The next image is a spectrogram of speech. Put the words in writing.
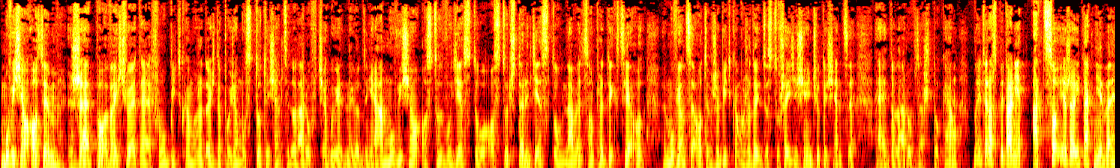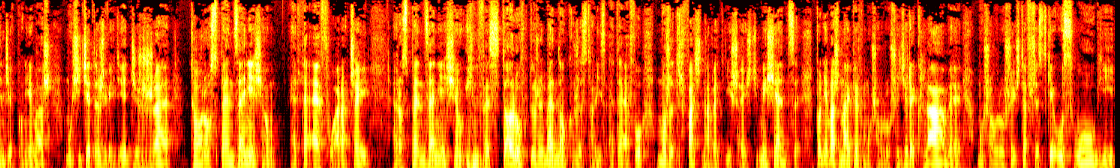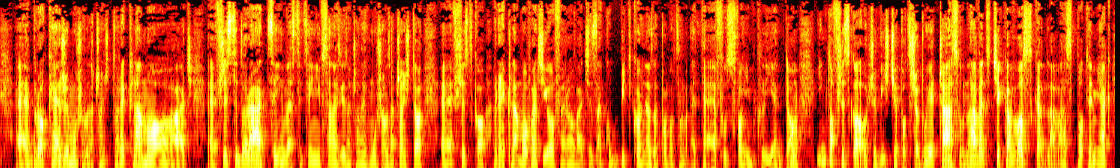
Mówi się o tym, że po wejściu ETF-u Bitcoin może dojść do poziomu 100 tysięcy dolarów w ciągu jednego dnia. Mówi się o 120, o 140, nawet są predykcje o, mówiące o tym, że Bitcoin może dojść do 160 tysięcy e, dolarów za sztukę. No i teraz pytanie, a co jeżeli tak nie będzie? Ponieważ musicie też wiedzieć, że to rozpędzenie się ETF-u, a raczej rozpędzenie się inwestorów, którzy będą korzystali z ETF-u, może trwać nawet i 6 miesięcy, ponieważ najpierw muszą ruszyć reklamy, muszą ruszyć te wszystkie usługi, e, brokerzy muszą zacząć to reklamować, e, wszyscy doradcy inwestycyjni w Stanach Zjednoczonych muszą zacząć to e, wszystko reklamować i oferować zakup bitcoina za pomocą ETF-u swoim klientom i to wszystko oczywiście potrzebuje czasu. Nawet ciekawostka dla Was, po tym jak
